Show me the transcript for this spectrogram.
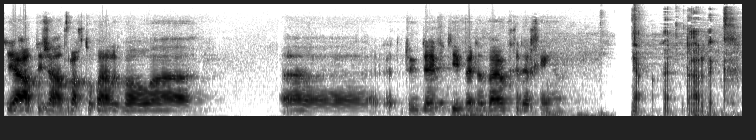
ja, op die zaterdag toch eigenlijk wel uh, uh, het natuurlijk definitief werd dat wij ook gedicht gingen. Ja, duidelijk.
